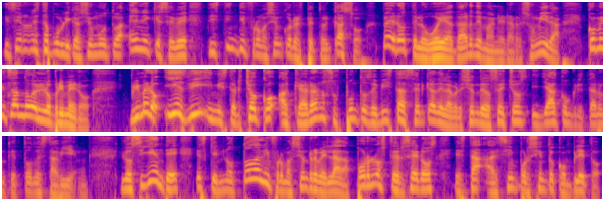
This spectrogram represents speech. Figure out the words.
hicieron esta publicación mutua en el que se ve distinta información con respecto al caso, pero te lo voy a dar de manera resumida. Comenzando en lo primero. Primero, ESB y Mr. Choco aclararon sus puntos de vista acerca de la versión de los hechos y ya concretaron que todo está bien. Lo siguiente es que no toda la información revelada por los terceros está al 100% completo.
